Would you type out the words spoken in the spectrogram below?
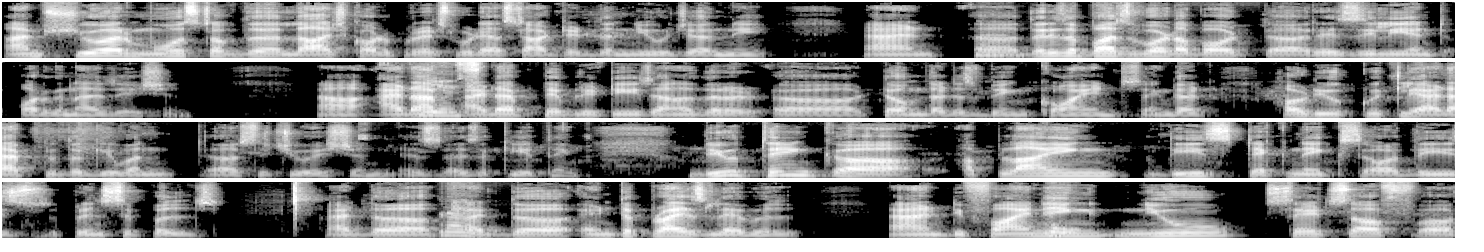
I'm sure most of the large corporates would have started the new journey. And uh, Mm. there is a buzzword about uh, resilient organization uh, adapt Yes. adaptability is another uh, term that is being coined saying that how do you quickly adapt to the given uh, situation is, is a key thing do you think uh, applying these techniques or these principles at the Right. at the enterprise level and Right. defining new sets of uh,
